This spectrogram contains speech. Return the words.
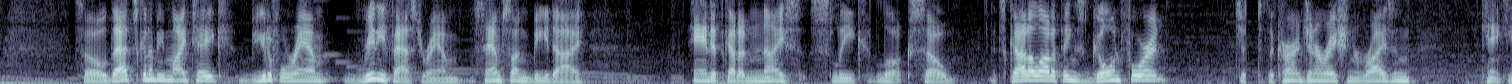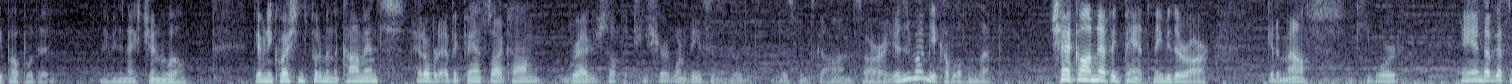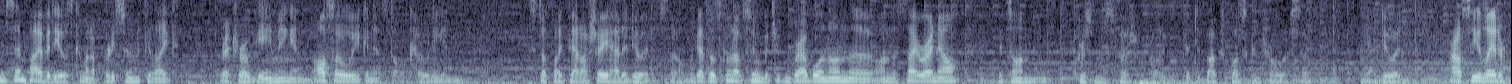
So that's going to be my take. Beautiful RAM, really fast RAM, Samsung B die, and it's got a nice, sleek look. So it's got a lot of things going for it. Just the current generation Ryzen can't keep up with it. Maybe the next gen will. You have any questions, put them in the comments. Head over to epicpants.com, grab yourself a t-shirt. One of these is the, this one's gone. Sorry. There might be a couple of them left. Check on Epic Pants. Maybe there are. Get a mouse, a keyboard. And I've got some Senpai videos coming up pretty soon if you like retro gaming. And also you can install Kodi and stuff like that. I'll show you how to do it. So we got those coming up soon, but you can grab one on the on the site right now. It's on Christmas special, probably 50 bucks plus a controller. So yeah, do it. I'll see you later.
